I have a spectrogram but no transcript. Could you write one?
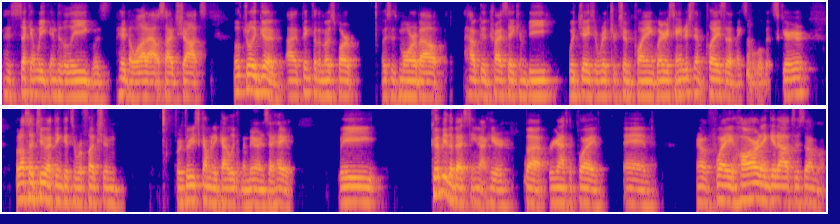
His second week into the league was hitting a lot of outside shots. Looked really good. I think for the most part, this is more about how good Tri State can be with Jason Richardson playing. Larry Sanderson plays, so that makes it a little bit scarier. But also, too, I think it's a reflection for coming to kind of look in the mirror and say, hey, we could be the best team out here, but we're gonna have to play and you know play hard and get out to some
